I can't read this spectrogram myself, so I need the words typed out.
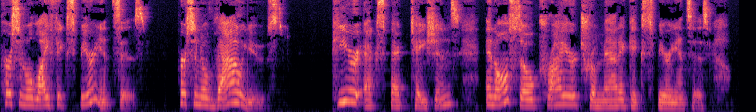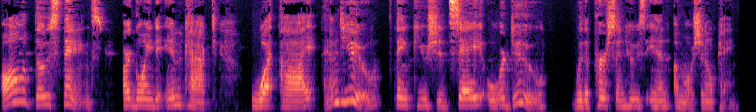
personal life experiences personal values, peer expectations, and also prior traumatic experiences. All of those things are going to impact what I and you think you should say or do with a person who's in emotional pain.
